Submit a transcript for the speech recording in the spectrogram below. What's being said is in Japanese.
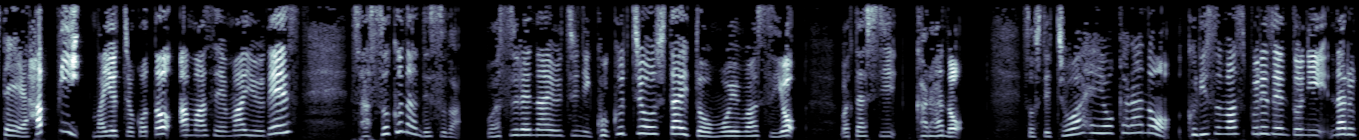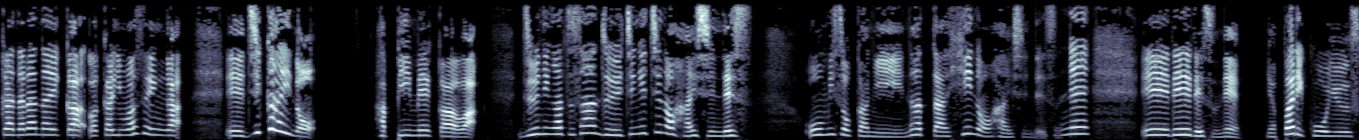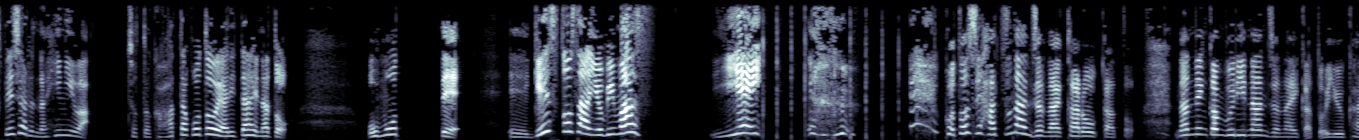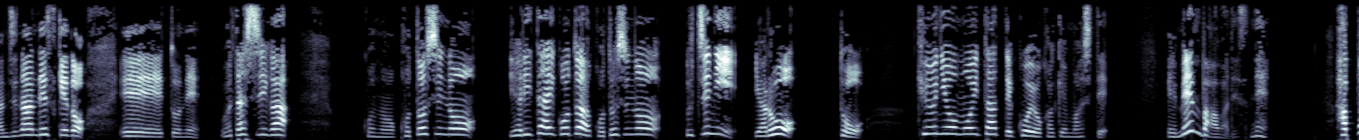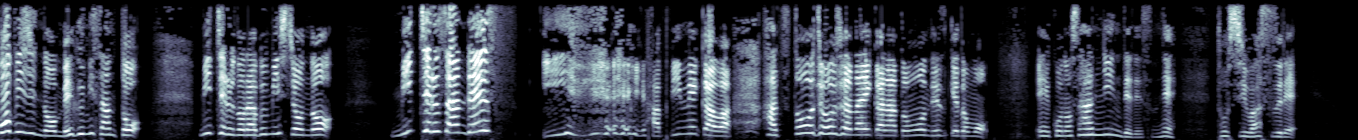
して、ハッピーまゆちょこと、あませまゆです。早速なんですが、忘れないうちに告知をしたいと思いますよ。私からの、そして、チョアヘヨからのクリスマスプレゼントになるかならないかわかりませんが、えー次回のハッピーメーカーは、12月31日の配信です。大晦日になった日の配信ですね。えー、でですね、やっぱりこういうスペシャルな日には、ちょっと変わったことをやりたいなと思って、えーゲストさん呼びますイエイ 今年初なんじゃなかろうかと。何年間ぶりなんじゃないかという感じなんですけど、えーっとね、私が、この今年のやりたいことは今年のうちにやろうと、急に思い立って声をかけまして、えメンバーはですね、八方美人のめぐみさんと、ミッチェルのラブミッションのミッチェルさんですいえ、ハッピーメーカーは初登場じゃないかなと思うんですけども、えーこの3人でですね、年忘れ、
